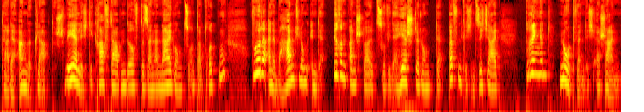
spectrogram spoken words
Da der Angeklagte schwerlich die Kraft haben dürfte, seine Neigung zu unterdrücken, würde eine Behandlung in der Irrenanstalt zur Wiederherstellung der öffentlichen Sicherheit dringend notwendig erscheinen.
